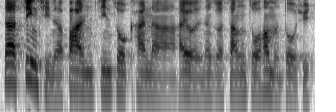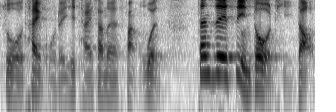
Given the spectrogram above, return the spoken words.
那近期呢，包含金周刊啊，还有那个商周，他们都有去做泰国的一些台商的访问，但这些事情都有提到，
